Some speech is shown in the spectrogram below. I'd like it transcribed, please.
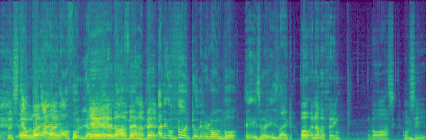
but still But like, I had like a lot of fun. You know yeah, what I mean? I had yeah, a no, lot I of bet, fun. I bet. And it was good. Don't get me wrong, but it is what it is. Like Well, another thing I've got to ask, Mm. obviously,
